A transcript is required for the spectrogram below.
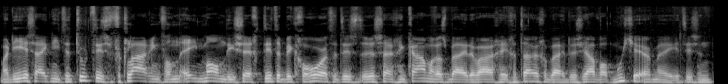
Maar die is eigenlijk niet te toetsen. Het is een verklaring van één man die zegt: Dit heb ik gehoord. Het is, er zijn geen camera's bij, er waren geen getuigen bij. Dus ja, wat moet je ermee? Het is een,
